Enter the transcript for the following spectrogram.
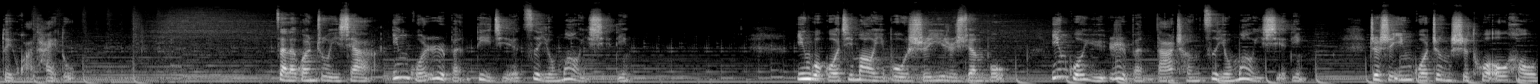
对华态度。再来关注一下英国、日本缔结自由贸易协定。英国国际贸易部十一日宣布。英国与日本达成自由贸易协定，这是英国正式脱欧后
